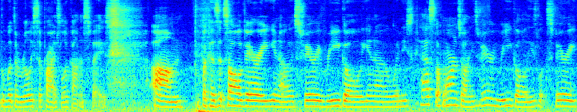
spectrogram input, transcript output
with a really surprised look on his face. Um, because it's all very, you know, it's very regal. You know, when he has the horns on, he's very regal. He looks very,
